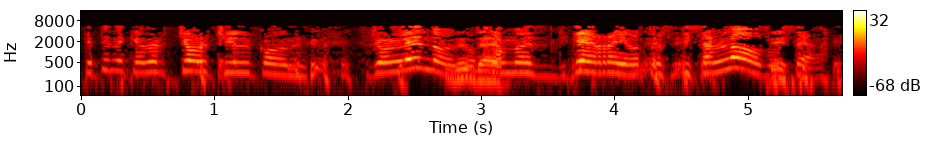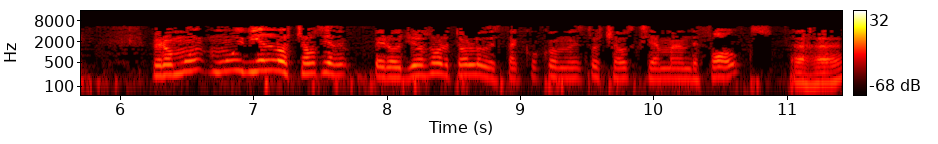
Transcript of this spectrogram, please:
¿Qué tiene que ver Churchill con John Lennon? O sea, No. uno es guerra y el otro es peace and love, Sí. o sea. Pero muy, muy bien los chavos, pero yo sobre todo lo destaco con estos chavos que se llaman The Folks, Ajá.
